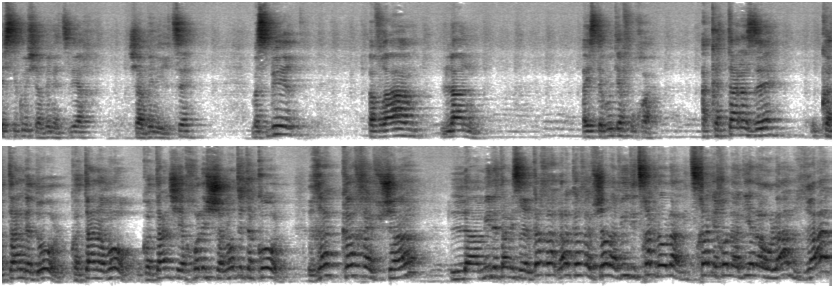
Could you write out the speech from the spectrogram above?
יש סיכוי שהבן יצליח, שהבן ירצה. מסביר אברהם לנו, ההסתכלות היא הפוכה. הקטן הזה הוא קטן גדול, הוא קטן עמוק, הוא קטן שיכול לשנות את הכל. רק ככה אפשר להעמיד את עם ישראל. ככה, רק ככה אפשר להביא את יצחק לעולם. יצחק יכול להגיע לעולם רק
